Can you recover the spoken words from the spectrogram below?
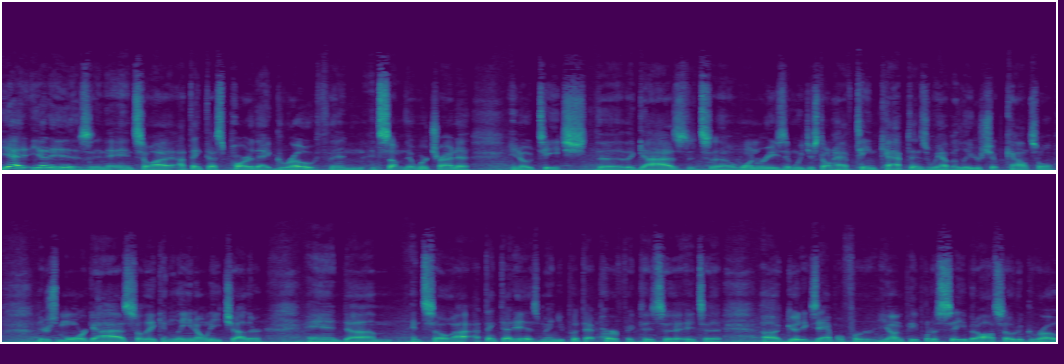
Yeah, yeah, it is, and and so I, I think that's part of that growth, and it's something that we're trying to, you know, teach the the guys. It's uh, one reason we just don't have team captains. We have a leadership council. There's more guys so they can lean on each other, and um, and so I, I, think that is, man. You put that perfect. It's a it's a, a good example for young people to see, but also to grow.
